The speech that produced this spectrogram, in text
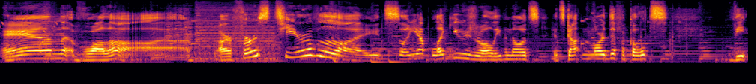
and voila! Our first Tear of Light. So yep, like usual, even though it's it's gotten more difficult, the...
